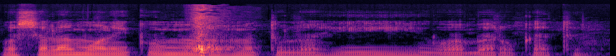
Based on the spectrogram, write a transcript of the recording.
Wassalamualaikum warahmatullahi wabarakatuh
